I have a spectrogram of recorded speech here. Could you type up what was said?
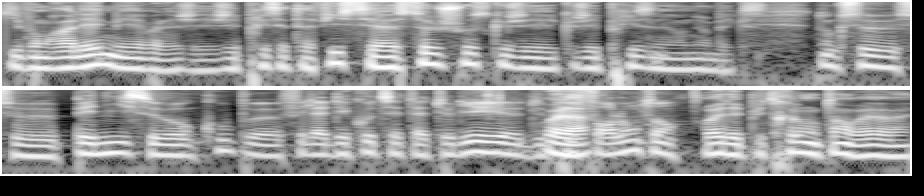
qui vont râler, mais voilà, j'ai pris cette affiche. C'est la seule chose que j'ai prise en urbex. Donc ce, ce, pénis en coupe euh, fait la déco de cet atelier depuis fort longtemps. Oui, depuis très longtemps, ouais, ouais.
